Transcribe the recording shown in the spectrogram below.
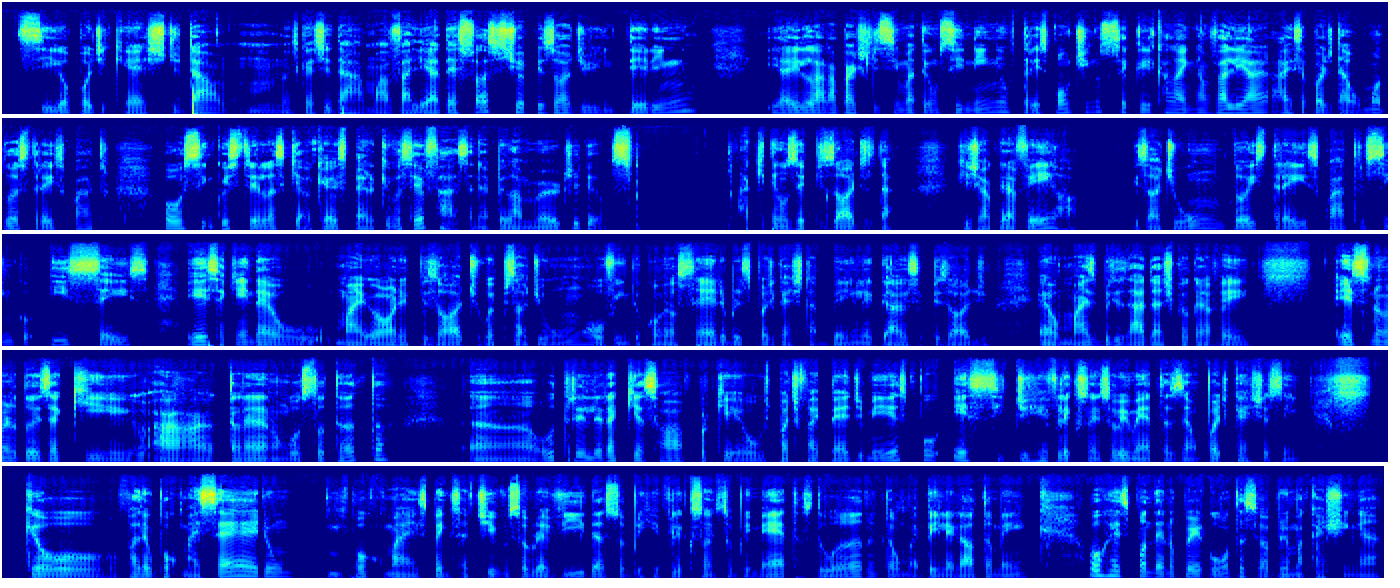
siga o podcast, de dar um, não esquece de dar uma avaliada, é só assistir o episódio inteirinho. E aí lá na parte de cima tem um sininho, três pontinhos, você clica lá em avaliar, aí você pode dar uma, duas, três, quatro ou cinco estrelas, que é o que eu espero que você faça, né? Pelo amor de Deus. Aqui tem os episódios da, que já gravei, ó. Episódio 1, 2, 3, 4, 5 e 6. Esse aqui ainda é o maior episódio, o episódio 1, ouvindo com meu cérebro. Esse podcast tá bem legal, esse episódio. É o mais brisado, acho que eu gravei. Esse número 2 aqui, a galera não gostou tanto. Uh, o trailer aqui é só porque o Spotify pede mesmo. Esse de reflexões sobre metas é um podcast assim que eu falei um pouco mais sério, um um pouco mais pensativo sobre a vida, sobre reflexões sobre metas do ano, então é bem legal também. Ou respondendo perguntas, eu abri uma caixinha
